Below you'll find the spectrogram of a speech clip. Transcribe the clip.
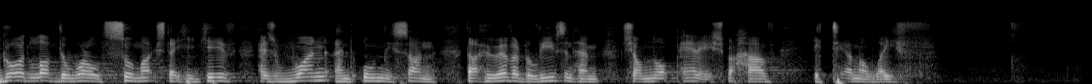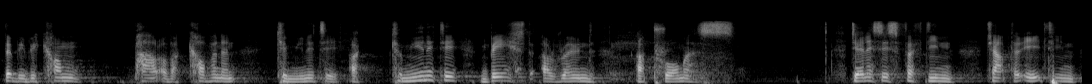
God loved the world so much that he gave his one and only Son, that whoever believes in him shall not perish but have eternal life. That we become part of a covenant community, a community based around a promise. Genesis 15, chapter 18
